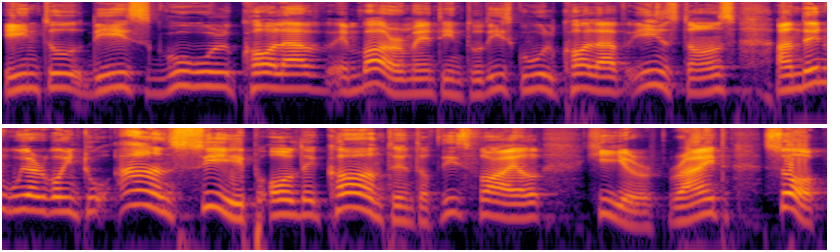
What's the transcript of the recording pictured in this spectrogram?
into this Google Colab environment, into this Google Colab instance, and then we are going to unzip all the content of this file here, right? So,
